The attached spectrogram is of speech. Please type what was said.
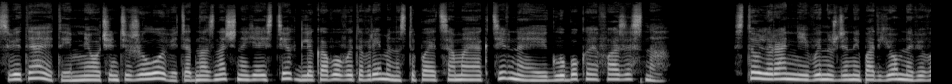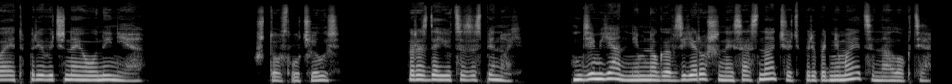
Светает, и мне очень тяжело, ведь однозначно я из тех, для кого в это время наступает самая активная и глубокая фаза сна. Столь ранний вынужденный подъем навевает привычное уныние. «Что случилось?» Раздается за спиной. Демьян, немного взъерошенный со сна, чуть приподнимается на локте.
